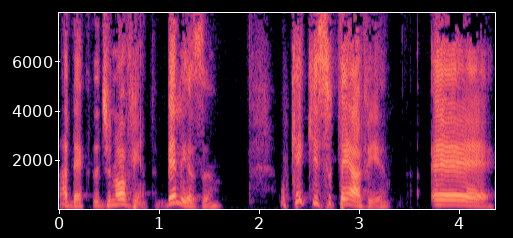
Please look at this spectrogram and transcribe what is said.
na década de 90. Beleza. O que que isso tem a ver? É,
